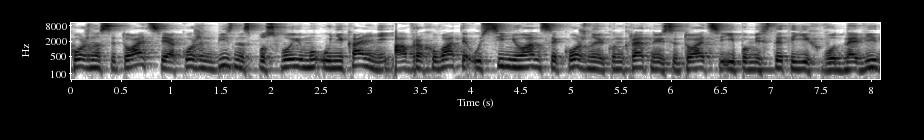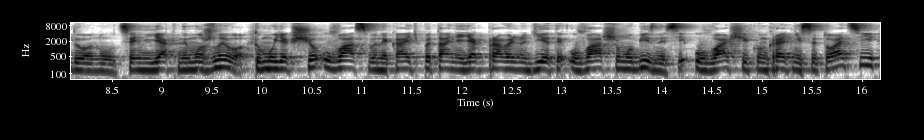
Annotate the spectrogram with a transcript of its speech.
Кожна ситуація, кожен бізнес по-своєму унікальні, а врахувати усі нюанси кожної конкретної ситуації і помістити їх в одне відео, ну це ніяк неможливо. Тому, якщо у вас виникають питання, як правильно діяти у вашому бізнесі, у вашій конкретній ситуації,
